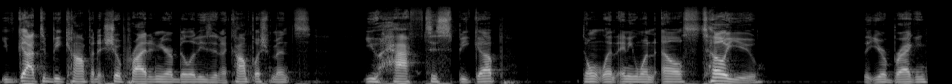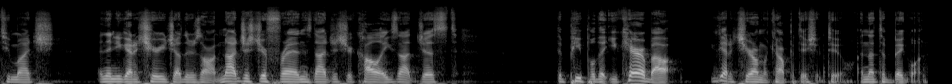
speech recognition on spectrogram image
You've got to be confident, show pride in your abilities and accomplishments. You have to speak up. Don't let anyone else tell you that you're bragging too much and then you got to cheer each other's on not just your friends not just your colleagues not just the people that you care about you got to cheer on the competition too and that's a big one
